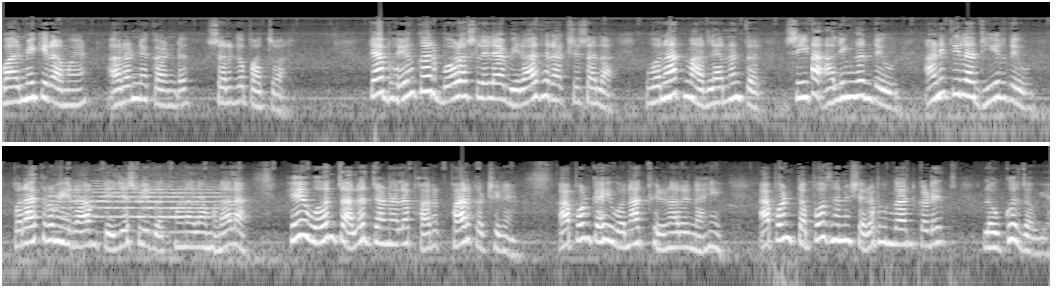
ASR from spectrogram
वाल्मिकी रामायण अरण्यकांड सर्ग पाचवा त्या भयंकर बळ असलेल्या विराध राक्षसाला वनात मारल्यानंतर सीता आलिंगन देऊन आणि तिला धीर देऊन पराक्रमी राम तेजस्वी लक्ष्मणाला म्हणाला हे वन चालत जाण्याला फार फार कठीण आहे. आपण काही वनात फिरणारे नाही. आपण तपोधन शरभंगांकडेच लवकर जाऊया.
